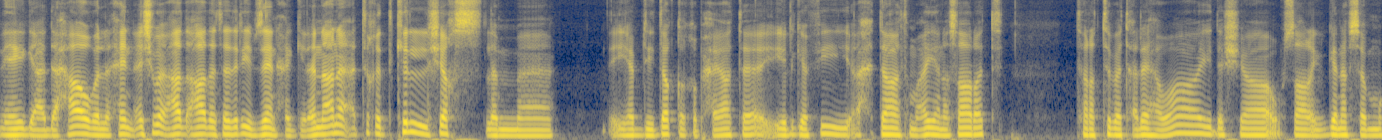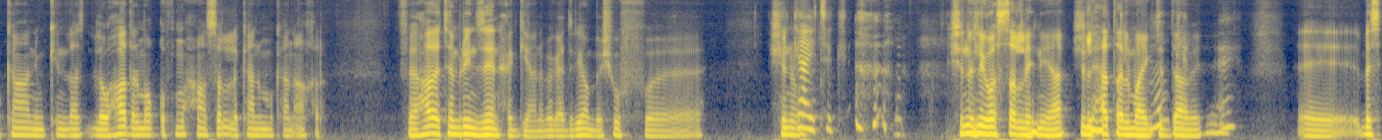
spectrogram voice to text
يعني قاعد أحاول الحين. أشوف هذا هذا تدريب زين حقي. لأن أنا أعتقد كل شخص لما يبدي يدقق بحياته يلقى في أحداث معينة صارت ترتبت عليها وايد أشياء وصار يلقى نفسه بمكان يمكن لو هذا الموقف مو حاصل لكان بمكان آخر. فهذا تمرين زين حقي أنا بقعد اليوم بشوف آه، شنو حكايتك. شنو اللي وصل لي ها؟ شنو اللي حط المايك. قدامي؟ إيه. إيه، بس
